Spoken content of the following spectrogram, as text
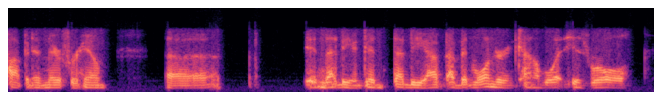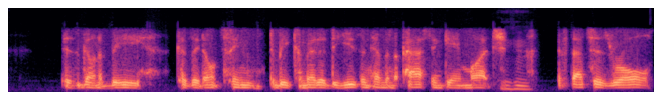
popping in there for him. Uh, and that'd be a good. That'd be. I've, I've been wondering kind of what his role is going to be because they don't seem to be committed to using him in the passing game much. Mm-hmm. If that's his role,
